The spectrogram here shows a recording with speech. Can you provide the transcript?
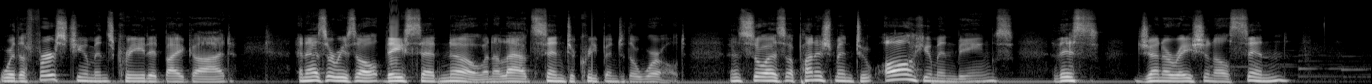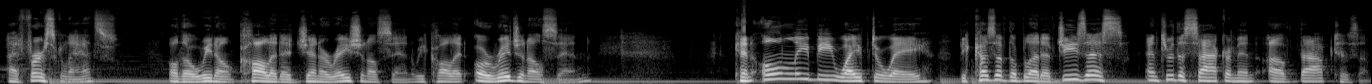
were the first humans created by God. And as a result, they said no and allowed sin to creep into the world. And so, as a punishment to all human beings, this generational sin, at first glance, although we don't call it a generational sin, we call it original sin, can only be wiped away because of the blood of Jesus and through the sacrament of baptism.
